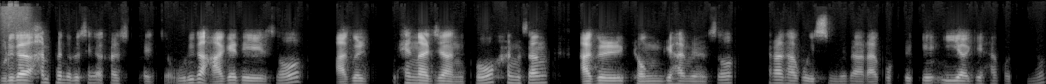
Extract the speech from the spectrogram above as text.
우리가 한편으로 생각할 수가 있죠. 우리가 악에 대해서 악을 행하지 않고 항상 악을 경계하면서 살아가고 있습니다라고 그렇게 이야기하거든요.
